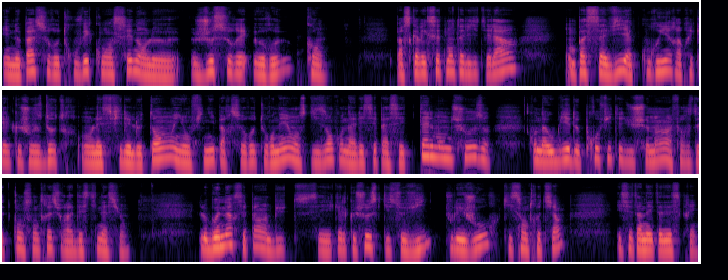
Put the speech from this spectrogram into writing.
et ne pas se retrouver coincé dans le je serai heureux quand. Parce qu'avec cette mentalité-là, on passe sa vie à courir après quelque chose d'autre. On laisse filer le temps et on finit par se retourner en se disant qu'on a laissé passer tellement de choses qu'on a oublié de profiter du chemin à force d'être concentré sur la destination. Le bonheur, c'est pas un but, c'est quelque chose qui se vit tous les jours, qui s'entretient, et c'est un état d'esprit.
